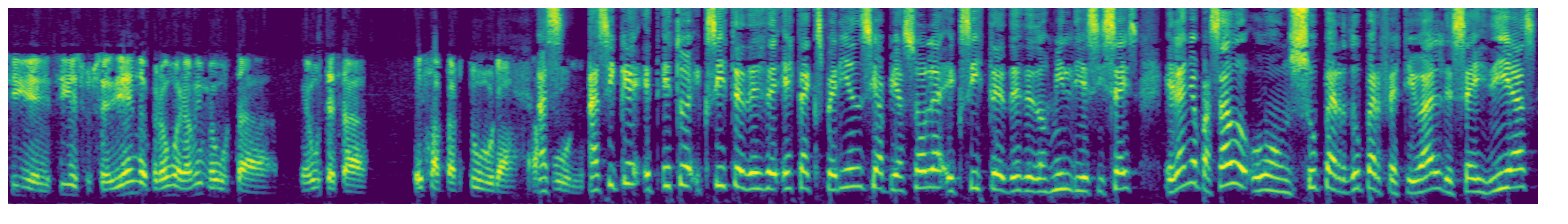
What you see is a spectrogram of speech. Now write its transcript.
sigue sigue sucediendo, pero bueno, a mí me gusta me gusta esa esa apertura a así, Así que esto existe desde, esta experiencia Piazzola existe desde 2016. El año pasado hubo un super duper festival de seis días.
